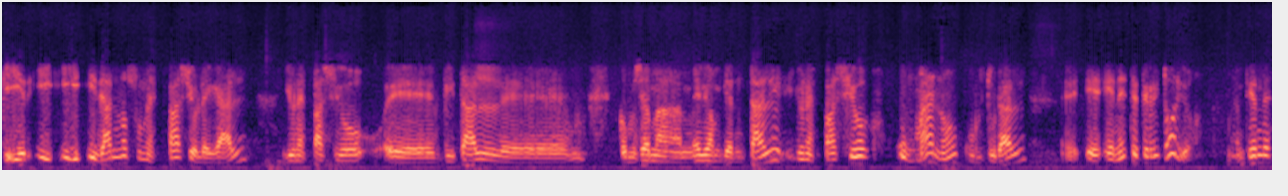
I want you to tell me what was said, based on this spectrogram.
Y, y, y, darnos un espacio legal y un espacio eh, vital, eh, como se llama, medioambiental, y un espacio humano, cultural, eh, en este territorio. ¿Me entiendes?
